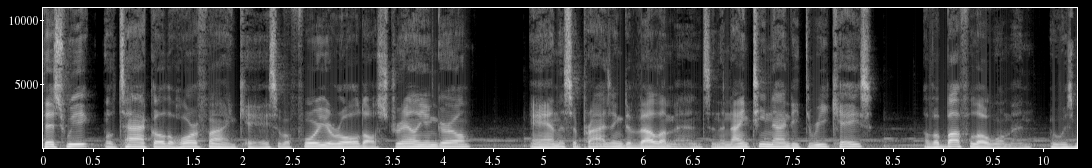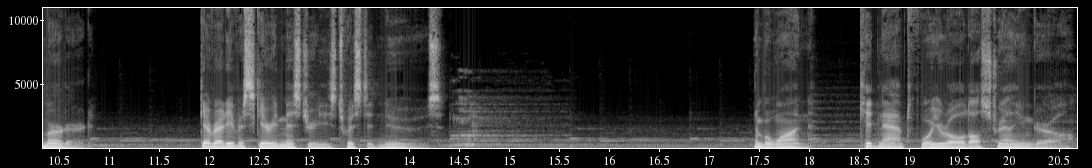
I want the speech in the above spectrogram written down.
This week, we'll tackle the horrifying case of a four year old Australian girl and the surprising developments in the 1993 case of a Buffalo woman who was murdered. Get ready for Scary Mysteries Twisted News. Number 1 Kidnapped four year old Australian girl.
